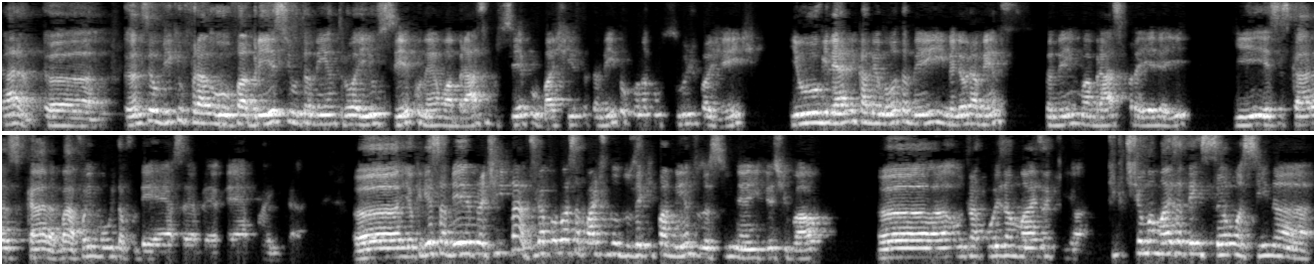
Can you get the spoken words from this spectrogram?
Cara, uh, antes eu vi que o, Fra, o, Fabrício também entrou aí, o Seco, né? Um abraço pro Seco, o baixista também tocou na Sujo com a gente. E o Guilherme Cabelô também, melhoramentos, também um abraço para ele aí. E esses caras, cara, bah, foi muito a fuder essa época aí, cara. Uh, eu queria saber para ti, você já falou essa parte do, dos equipamentos, assim, né, em festival. Uh, outra coisa mais aqui, ó. O que, que te chama mais atenção, assim, na,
